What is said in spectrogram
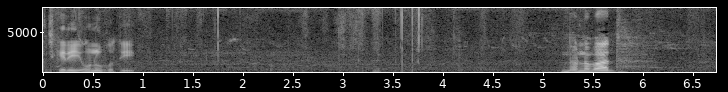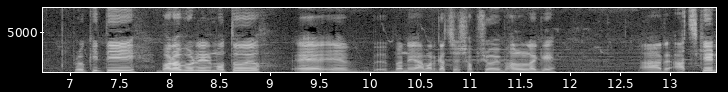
আজকের এই অনুভূতি? ধন্যবাদ। প্রকৃতি বরাবরের মতো মানে আমার কাছে সবসময় ভালো লাগে। আর আজকের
